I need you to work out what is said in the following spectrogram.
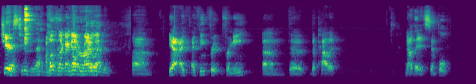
Cheers. Yeah, cheers to that. I was like, I don't got it right away. Um, yeah, I, I think for, for me, um, the the palate. Not that it's simple,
